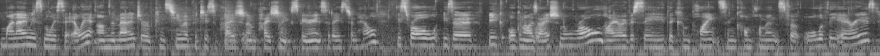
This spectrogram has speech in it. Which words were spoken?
My name is Melissa Elliott. I'm the Manager of Consumer Participation and Patient Experience at Eastern Health. This role is a big organisational role. I oversee the complaints and compliments for all of the areas,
